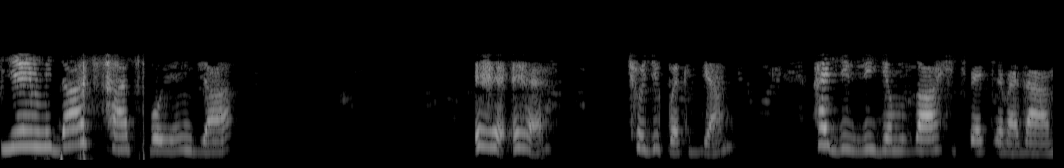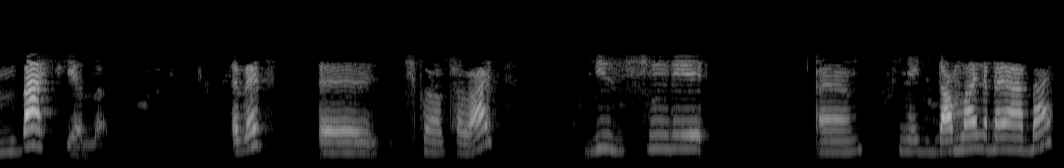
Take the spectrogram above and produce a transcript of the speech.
24 saat boyunca çocuk bakacağım. Hadi videomuza hiç beklemeden başlayalım. Evet, eee çikolatalar. Biz şimdi eee neydi, Damla'yla beraber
